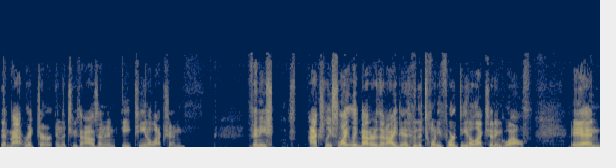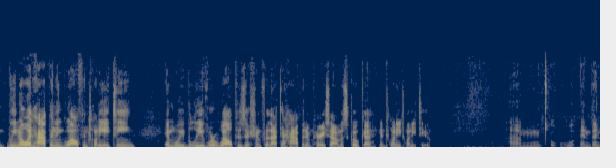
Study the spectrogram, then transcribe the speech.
that Matt Richter in the 2018 election finished actually slightly better than I did in the 2014 election in Guelph. And we know what happened in Guelph in 2018, and we believe we're well positioned for that to happen in Parry Sound Muskoka in 2022. Um, and then,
